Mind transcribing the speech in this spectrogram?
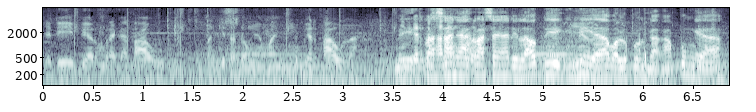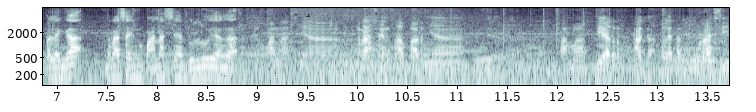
Jadi biar mereka tahu, bukan kita dong yang mancing, biar tahu lah. Nih Ikan rasanya rasanya di laut nih gini Iya. ya, walaupun nggak ngapung ya. Paling nggak ngerasain panasnya dulu ya nggak. Ngerasain panasnya, ngerasain sabarnya. Iya. Sama biar agak kelihatan murah sih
